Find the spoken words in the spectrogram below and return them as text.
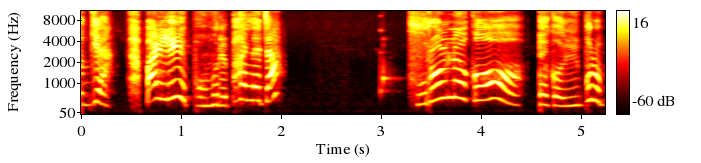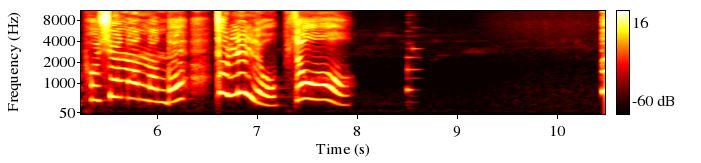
여기야. 빨리 보물을 파내자. 그럴 리가. 내가 일부러 표시해놨는데 틀릴 리 없어. 아!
